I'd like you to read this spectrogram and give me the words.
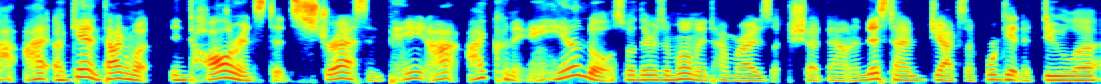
I, again talking about intolerance to stress and pain I, I couldn't handle. So there's a moment in time where i just like shut down. And this time jack's like we're getting a doula.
